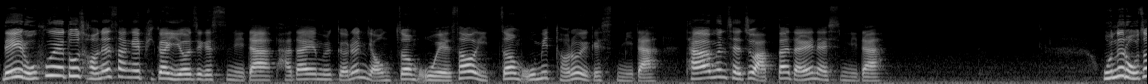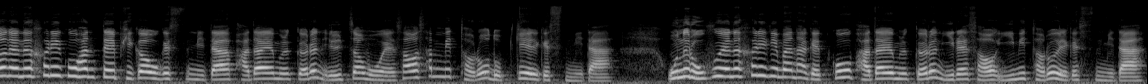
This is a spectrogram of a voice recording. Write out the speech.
내일 오후에도 전해상에 비가 이어지겠습니다. 바다의 물결은 0.5에서 2.5m로 일겠습니다. 다음은 제주 앞바다의 날씨입니다. 오늘 오전에는 흐리고 한때 비가 오겠습니다. 바다의 물결은 1.5에서 3m로 높게 일겠습니다. 오늘 오후에는 흐리기만 하겠고 바다의 물결은 1에서 2m로 일겠습니다.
